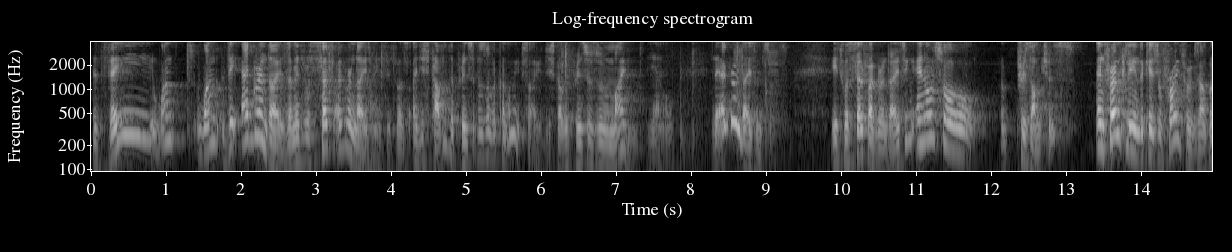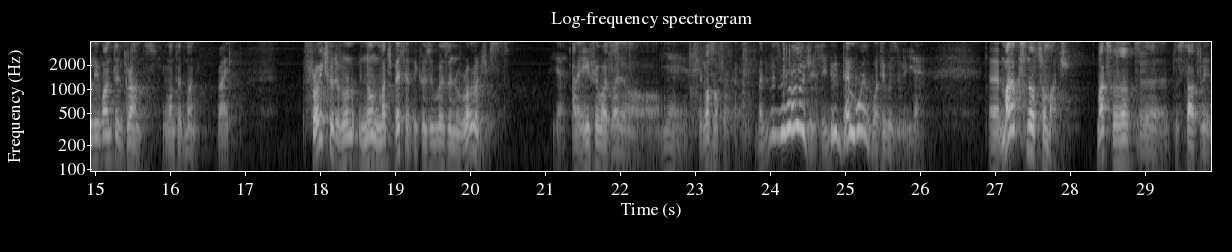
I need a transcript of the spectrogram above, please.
They want, want, they aggrandize. I mean, it was self-aggrandizement. It was, I discovered the principles of economics. I discovered principles of mind. you Yeah. know. They aggrandize themselves. It was self-aggrandizing and also presumptuous. And frankly, in the case of Freud, for example, he wanted grants. He wanted money. right. Freud should have known, known much better because he was a neurologist. Yeah. I mean, if he was, I don't know, Yeah, yeah. philosopher, but he was a neurologist. He knew damn well what he was doing. Yeah. Uh, Marx, not so much. Marx was not, uh, to start with,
